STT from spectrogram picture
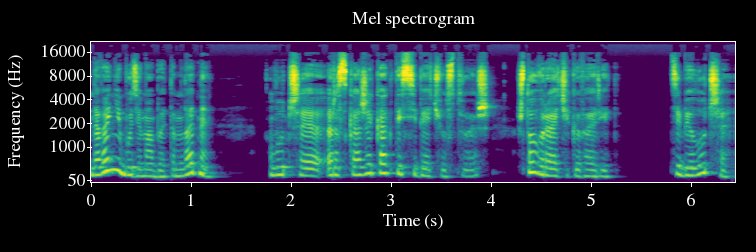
Давай не будем об этом, ладно? Лучше расскажи, как ты себя чувствуешь. Что врач говорит? Тебе лучше?»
